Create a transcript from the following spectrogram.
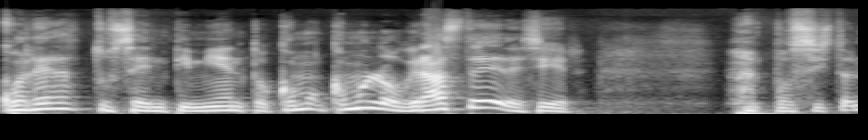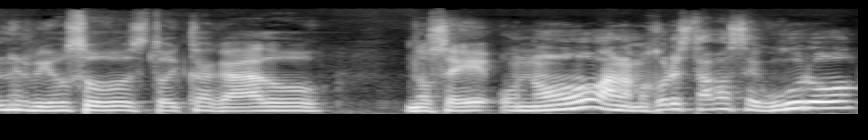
¿cuál era tu sentimiento? ¿Cómo, cómo lograste decir, "Ay, pues sí estoy nervioso, estoy cagado, no sé, o no, a lo mejor estaba seguro,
